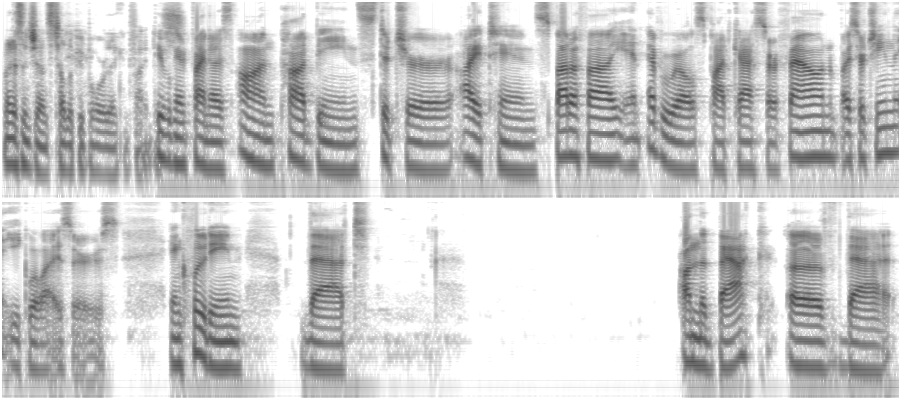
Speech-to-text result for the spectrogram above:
Madison Jones, tell the people where they can find people us. People can find us on Podbean, Stitcher, iTunes, Spotify, and everywhere else podcasts are found by searching the Equelizers, including that on the back of that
